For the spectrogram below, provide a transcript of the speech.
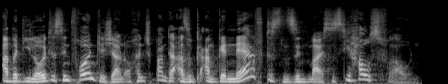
Aber die Leute sind freundlicher und auch entspannter. Also am genervtesten sind meistens die Hausfrauen.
